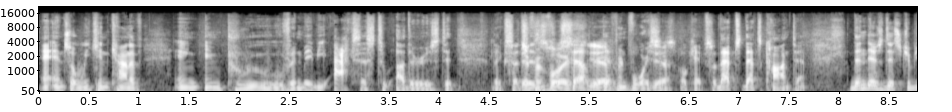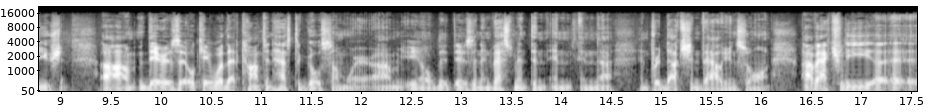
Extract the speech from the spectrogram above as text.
and, and so we can kind of in, improve and maybe access to others that, like such Different as voice, yourself, yeah. different voices. Yeah. Okay, so that's that's content. Then there's distribution. Um, there's okay, well that content has to go somewhere. Um, you know, there's an investment in in in, uh, in production value and so on. I've actually uh, uh,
